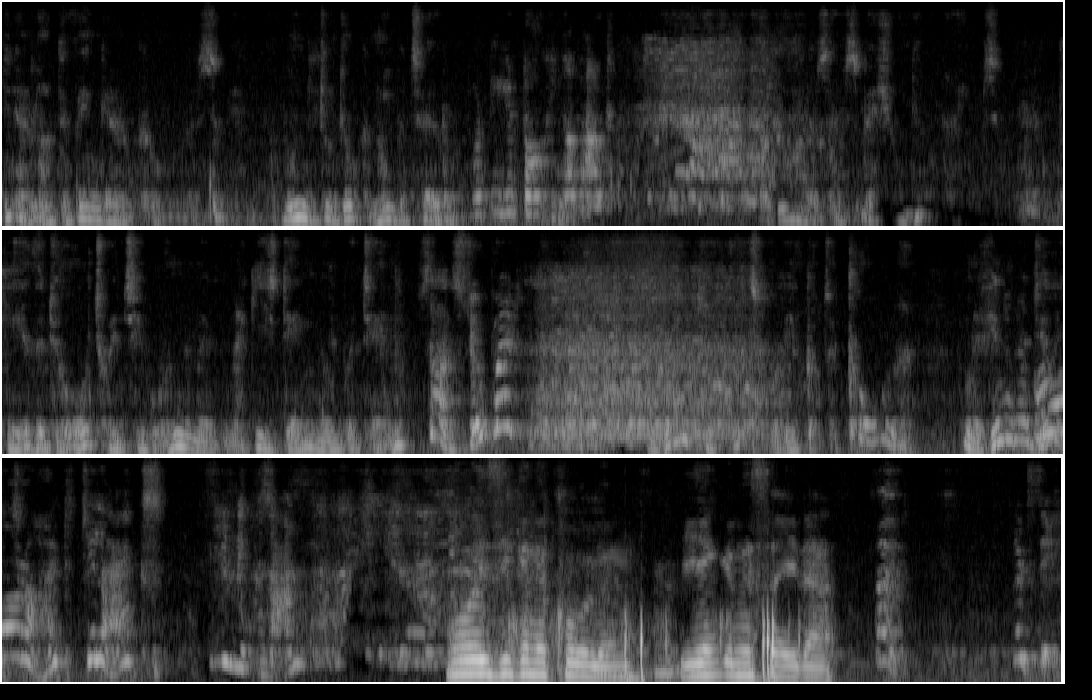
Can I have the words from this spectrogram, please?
You know, like the bingo calls. One little duck, number two. What are you talking about? Numbers have special nicknames. Key of the door, 21. Maggie's den, number 10. Sounds stupid. Right, that's what you've got to call her. And if you're not going to do All it, right, relax. You make this on. What is he gonna call him? He ain't gonna say that. Hey, let's see.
